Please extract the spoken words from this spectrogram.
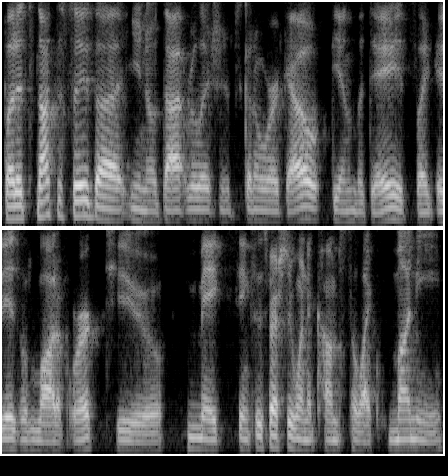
But it's not to say that you know that relationship's going to work out at the end of the day. It's like it is a lot of work to make things especially when it comes to like money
